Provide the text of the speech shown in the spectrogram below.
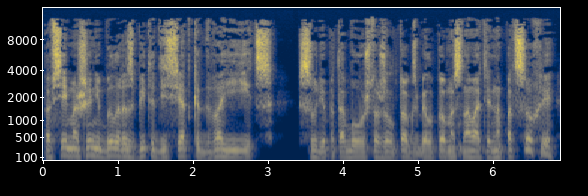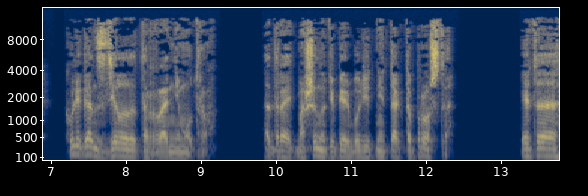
По всей машине было разбито десятка-два яиц. Судя по тому, что желток с белком основательно подсохли, хулиган сделал это ранним утром. Отдрать машину теперь будет не так-то просто. Это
